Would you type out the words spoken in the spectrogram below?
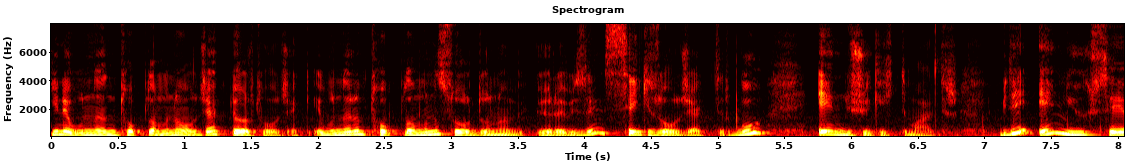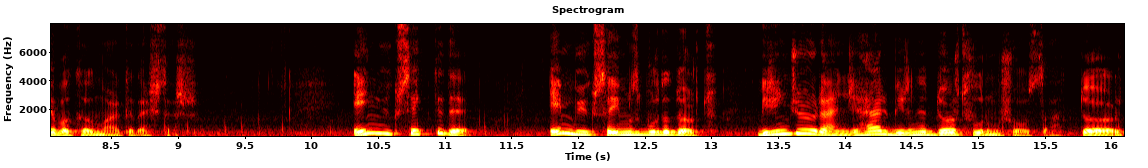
yine bunların toplamı ne olacak? 4 olacak. E bunların toplamını sorduğuna göre bize 8 olacaktır. Bu en düşük ihtimaldir. Bir de en yükseğe bakalım arkadaşlar. En yüksekte de en büyük sayımız burada 4. Birinci öğrenci her birini 4 vurmuş olsa 4,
